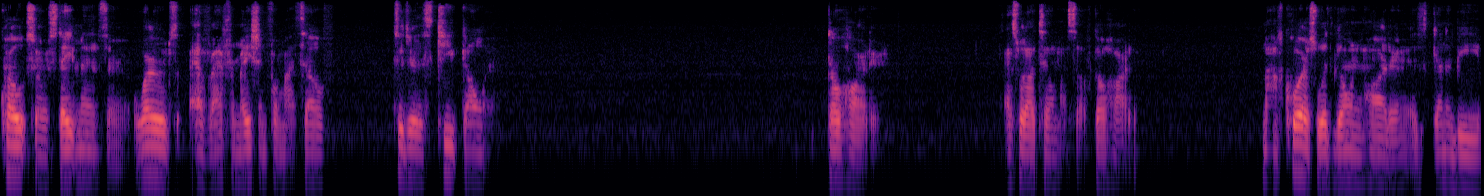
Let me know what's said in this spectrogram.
quotes or statements or words of affirmation for myself to just keep going. Go harder. That's what I tell myself. Go harder. Now, of course, with going harder, it's going to be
